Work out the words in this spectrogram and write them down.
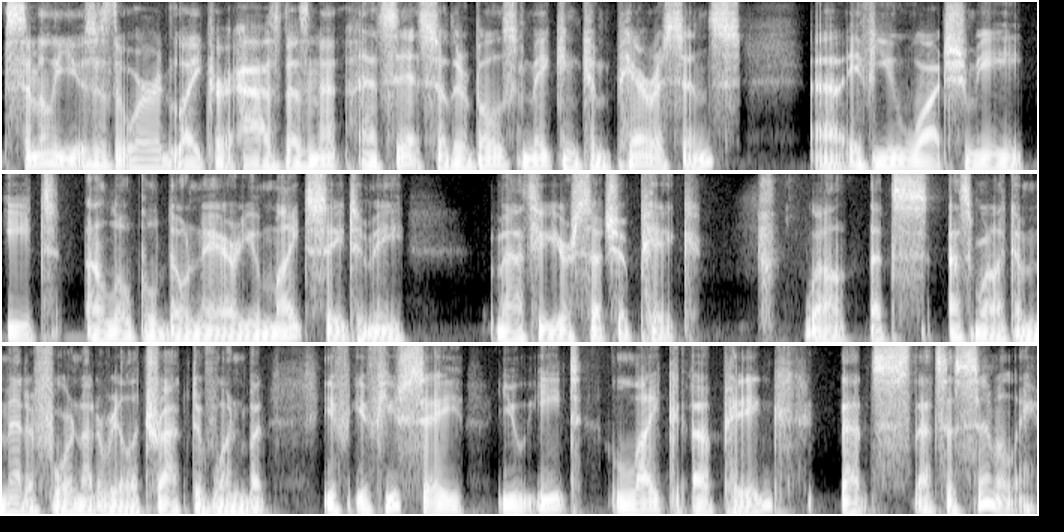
simile uses the word like or as, doesn't it? That's it. So they're both making comparisons uh, if you watch me eat a local donair, you might say to me, Matthew, you're such a pig. Well, that's that's more like a metaphor, not a real attractive one. But if if you say you eat like a pig, that's that's a simile.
